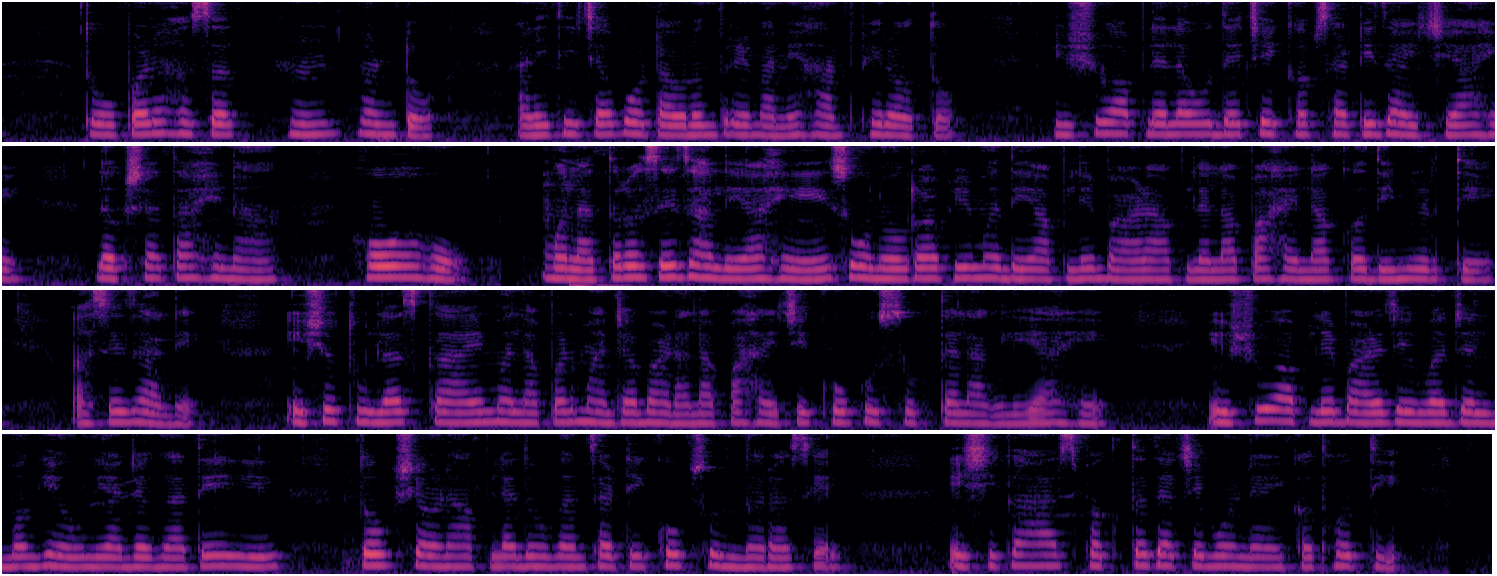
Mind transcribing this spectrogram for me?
तो पण हसत म्हणतो आणि तिच्या पोटावरून प्रेमाने हात फिरवतो. इशू आपल्याला उद्या चेकअपसाठी जायचे आहे, लक्षात आहे ना? हो हो. मला तर असे झाले आहे, सोनोग्राफीमध्ये आपले बाळ आपल्याला पाहायला कधी मिळते असे झाले. इशू तुलाच काय मला पण माझ्या बाळाला पाहायची खूप उत्सुकता लागली आहे. इशू आपले बाळ जेव्हा जन्म घेऊन या जगात येईल, तो क्षण आपल्या दोघांसाठी खूप सुंदर असेल. इशिका आज फक्त त्याचे बोलणे ऐकत होती.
